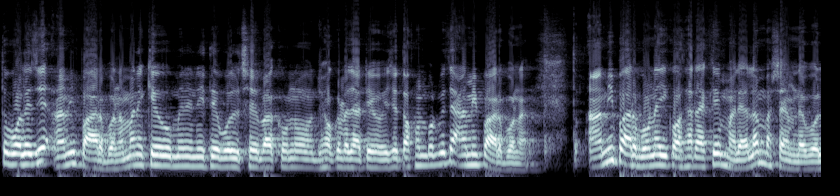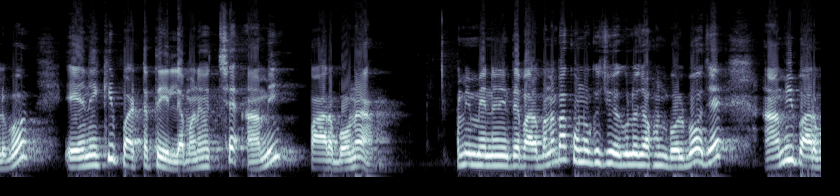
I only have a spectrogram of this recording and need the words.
তো বলে যে আমি পারব না। মানে কেউ মেনে নিতে বলছে বা কোনো ঝগড়াঝাটি হয়েছে, তখন বলবে যে আমি পারব না। তো আমি পারব না এই কথাটাকে মালয়ালম ভাষায় আমরা বলব, এনে কি পাট্টাতে ইল্লা? মানে হচ্ছে, আমি পারব না। আমি মেনে নিতে পারব না বা কোনো কিছু এগুলো যখন বলব যে আমি পারব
